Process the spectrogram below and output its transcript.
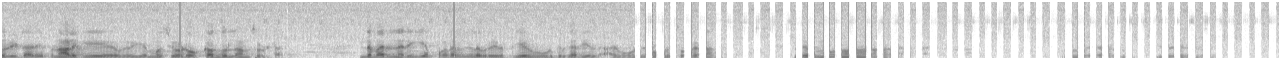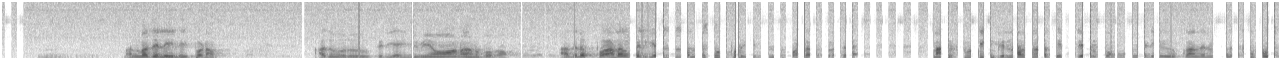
சொல்லிட்டாரு. இப்போ நாளைக்கு எம்எஸ்சியோட உட்காந்துடலான்னு சொல்லிட்டார். இந்த மாதிரி நிறைய பாடல்கள் அவர் எடுத்து எழுதி கொடுத்துருக்காரு. எல்லாம் ஒன்று ஒன்று சொல்கிறேன் நான். மன்மத லீலை படம். அது ஒரு பெரிய இனிமையான அனுபவம். அதுல பாடல்கள் எல்லாமே சூப்பர் ஹிட் இந்த பாடல் படத்தில். நாங்கள் ஷூட்டிங் பின்னால் நடத்திட்டே இருக்கோம். முன்னாடி உட்காந்து நாங்கள் கம்போஸ்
